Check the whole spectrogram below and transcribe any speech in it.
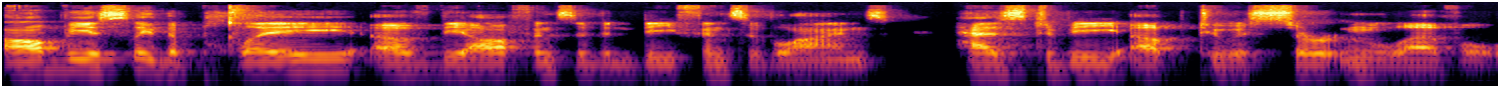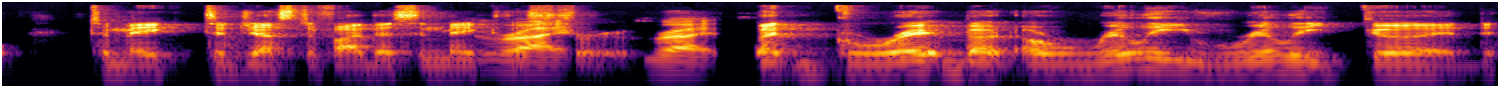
obviously the play of the offensive and defensive lines has to be up to a certain level to make to justify this and make right, this true. Right. But great, but a really, really good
